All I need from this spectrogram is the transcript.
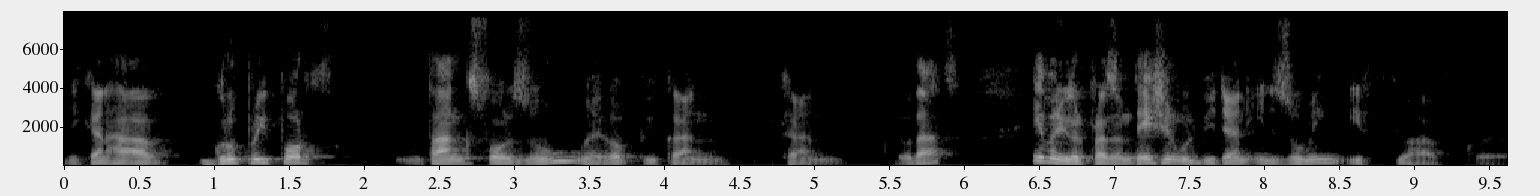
You can have group report. Thanks for Zoom. I hope you can can do that. Even your presentation will be done in Zooming if you have. Uh,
